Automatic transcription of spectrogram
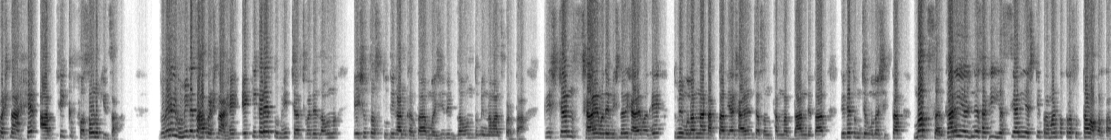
प्रश्न आहे आर्थिक फसवणुकीचा. दुहेरी भूमिकेचा हा प्रश्न आहे. एकीकडे तुम्ही चर्चमध्ये जाऊन येशूचं स्तुतिगान करता मशिदीत जाऊन तुम्ही नमाज पडता ख्रिश्चन शाळेमध्ये मिशनरी शाळेमध्ये तुम्ही मुलांना टाकतात या शाळेच्या संस्थांना दान देतात तिथे तुमचे मुलं शिकतात. मग सरकारी योजनेसाठी एस सी आणि एस टी प्रमाणपत्र सुद्धा वापरतात.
